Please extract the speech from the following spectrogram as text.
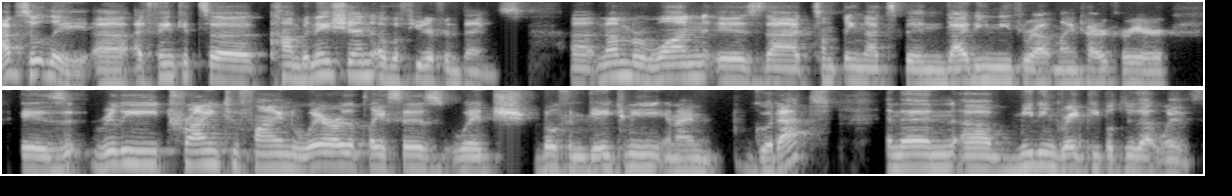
Absolutely. Uh, I think it's a combination of a few different things. Uh, number one is that something that's been guiding me throughout my entire career is really trying to find where are the places which both engage me and I'm good at, and then uh, meeting great people to do that with.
